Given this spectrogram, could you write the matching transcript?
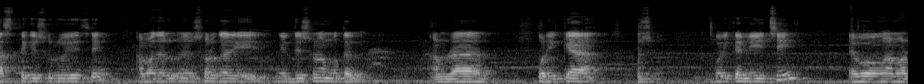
আজ থেকে শুরু হয়েছে। আমাদের সরকারি নির্দেশনা মোতাবেক আমরা পরীক্ষা পরীক্ষা নিয়েছি এবং আমার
